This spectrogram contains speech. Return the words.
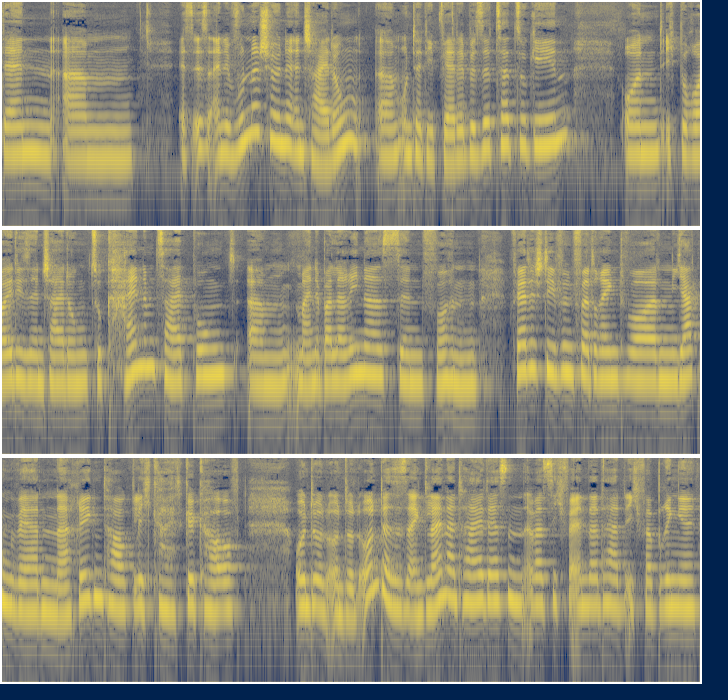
Denn ähm, es ist eine wunderschöne Entscheidung, ähm, unter die Pferdebesitzer zu gehen. Und ich bereue diese Entscheidung zu keinem Zeitpunkt. Ähm, meine Ballerinas sind von Pferdestiefeln verdrängt worden, Jacken werden nach Regentauglichkeit gekauft und, und, und, und, und. Das ist ein kleiner Teil dessen, was sich verändert hat. Ich verbringe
